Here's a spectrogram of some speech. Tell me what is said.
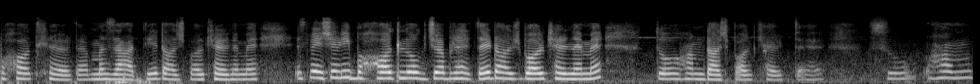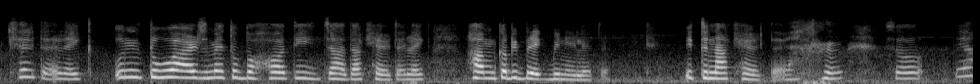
बहुत खेलते हैं मज़ा आती है डॉज बॉल खेलने में। स्पेशली बहुत लोग जब रहते हैं डॉज बॉल खेलने में तो हम डॉज बॉल खेलते हैं। सो so, हम खेलते हैं लाइक उन टू आवर्स में तो बहुत ही ज़्यादा खेलते हैं। लाइक हम कभी ब्रेक भी नहीं लेते। इतना खेलते हैं। सो या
